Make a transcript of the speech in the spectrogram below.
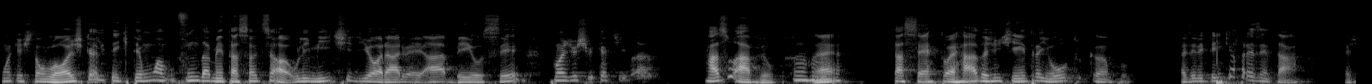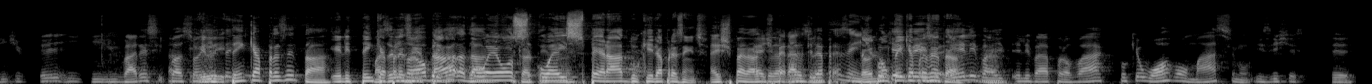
uma questão lógica, ele tem que ter uma fundamentação de ó, o limite de horário é A, B ou C, por uma justificativa razoável, Uhum. né? Tá certo ou errado, a gente entra em outro campo. Mas ele tem que apresentar. A gente vê em, em várias situações. Ele tem que apresentar. Ele tem que Mas ele não é apresentar obrigado a dar ou, é, ou é né? esperado que ele apresente? É esperado, É esperado que ele apresente. Então ele não Porque, tem que veja, apresentar. Ele vai, É. ele vai aprovar porque o órgão máximo, existe esse poder,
